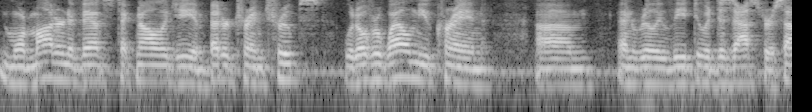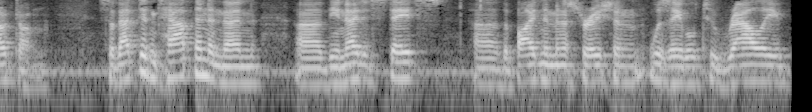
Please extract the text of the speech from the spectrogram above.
more modern advanced technology and better trained troops would overwhelm Ukraine um, and really lead to a disastrous outcome. So that didn't happen, and then uh, the United States, uh, the Biden administration, was able to rally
